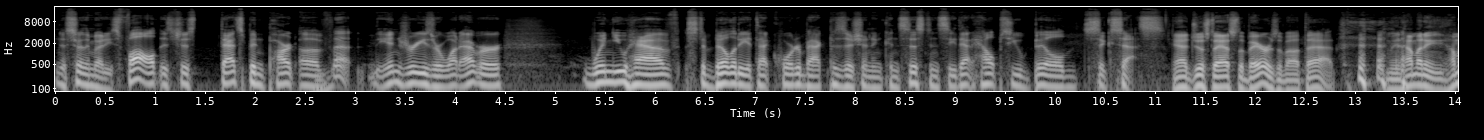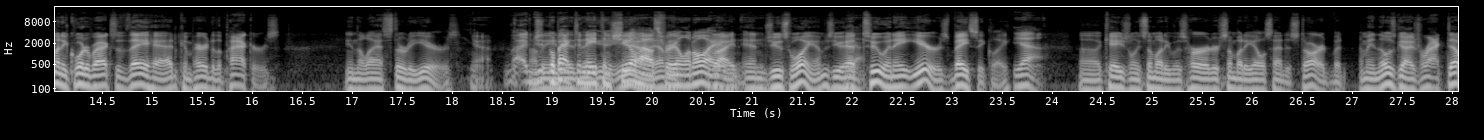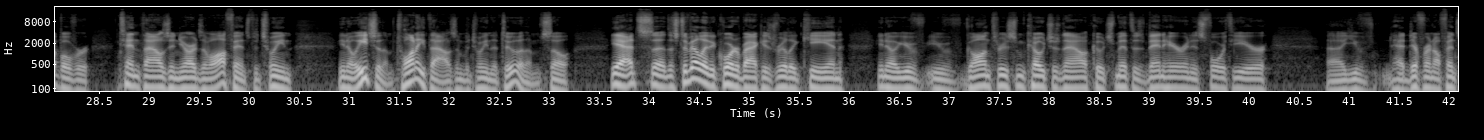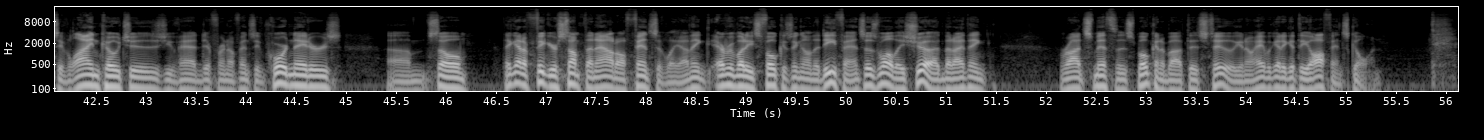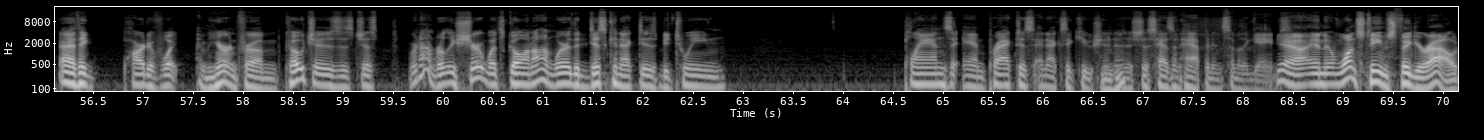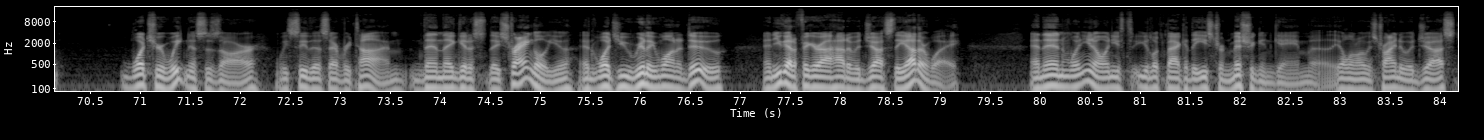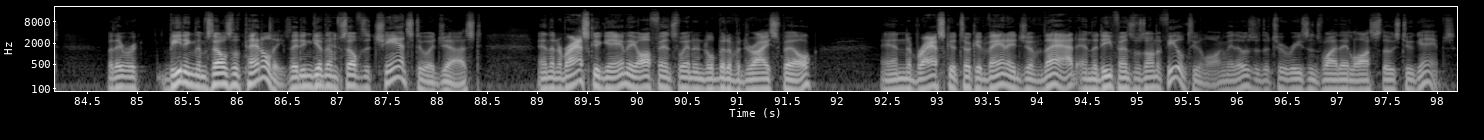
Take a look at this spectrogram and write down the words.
necessarily anybody's fault. It's just that's been part of uh, the injuries or whatever. When you have stability at that quarterback position and consistency, that helps you build success. Yeah, just ask the Bears about that. I mean, how many how many quarterbacks have they had compared to the Packers in the last 30 years? Yeah, I just mean, go back to Nathan yeah, Scheelhaase I for Illinois. Right, and Juice Williams, you had Yeah. two in 8 years basically. Yeah, Uh, occasionally somebody was hurt or somebody else had to start. But I mean, those guys racked up over 10,000 yards of offense between, you know, each of them, 20,000 between the two of them. So, yeah, it's uh, the stability of quarterback is really key. And you know, you've you've gone through some coaches now. Coach Smith has been here in his fourth year. Uh, you've had different offensive line coaches. You've had different offensive coordinators. Um, so they got to figure something out offensively. I think everybody's focusing on the defense as well. They should, but I think Rod Smith has spoken about this too. You know, hey, we got to get the offense going. And I think part of what I'm hearing from coaches is just we're not really sure what's going on, where the disconnect is between plans and practice and execution, mm-hmm. and it just hasn't happened in some of the games. Yeah, and once teams figure out what your weaknesses are, we see this every time. Then they get a, they strangle you at what you really want to do, and you got to figure out how to adjust the other way. And then when you know when you you look back at the Eastern Michigan game, uh, Illinois was trying to adjust, but they were beating themselves with penalties. They didn't give themselves a chance to adjust. And the Nebraska game, the offense went into a little bit of a dry spell, and Nebraska took advantage of that, and the defense was on the field too long. I mean, those are the two reasons why they lost those two games.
